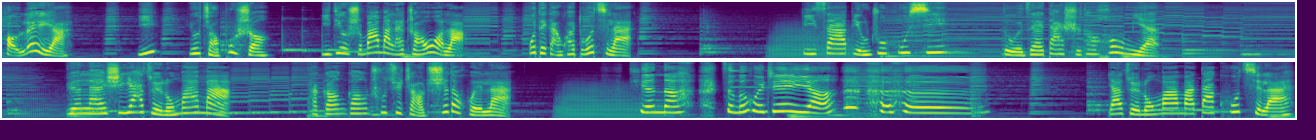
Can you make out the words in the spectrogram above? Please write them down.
好累呀！咦，有脚步声。一定是妈妈来找我了，我得赶快躲起来。比萨屏住呼吸，躲在大石头后面。原来是鸭嘴龙妈妈，她刚刚出去找吃的回来。天哪，怎么会这样？呵呵，鸭嘴龙妈妈大哭起来。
